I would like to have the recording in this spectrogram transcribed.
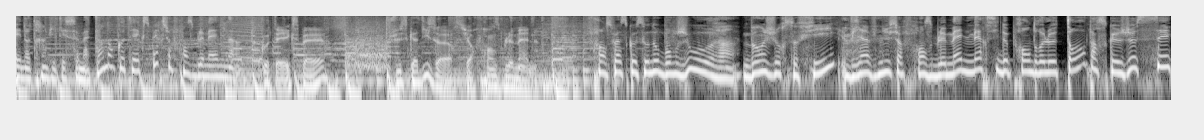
est notre invitée ce matin dans Côté Expert sur France Bleu Maine. Côté expert, jusqu'à 10h sur France Bleu Maine. Françoise Cossonneau, bonjour. Bonjour Sophie. Bienvenue sur France Bleu Maine. Merci de prendre le temps parce que je sais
